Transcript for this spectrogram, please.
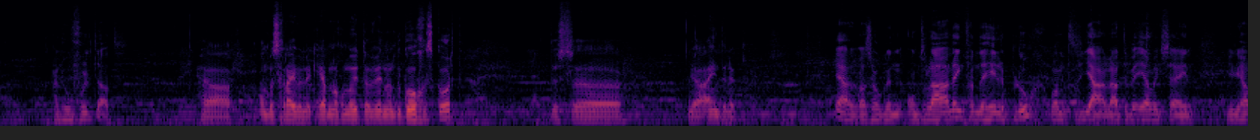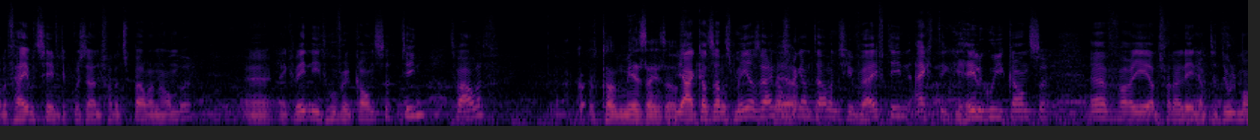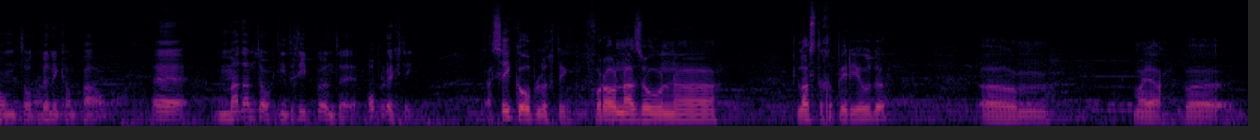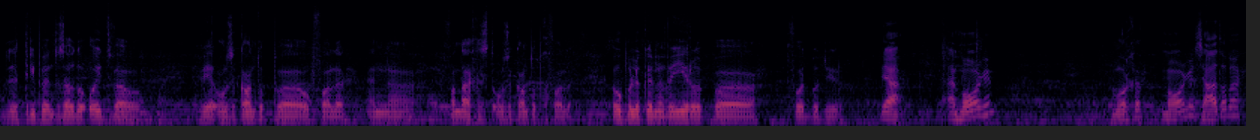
En hoe voelt dat? Ja, onbeschrijfelijk. Ik heb nog nooit een winnende goal gescoord. Dus ja, eindelijk. Ja, dat was ook een ontlading van de hele ploeg. Want ja, laten we eerlijk zijn, jullie hadden 75% van het spel in handen. Uh, ik weet niet hoeveel kansen, 10, 12? Ja, het kan meer zijn zo. Ja, het kan zelfs meer zijn als ja. we gaan tellen, misschien 15. Echt hele goede kansen, uh, variërend van alleen op de doelman tot binnenkant paal. Uh, maar dan toch, die drie punten, opluchting. Ja, zeker opluchting. Vooral na zo'n lastige periode. Um, maar ja, we, de drie punten zouden ooit wel weer onze kant op uh, opvallen. En uh, vandaag is het onze kant opgevallen. Hopelijk kunnen we hierop uh, voortborduren. Ja, en morgen? Morgen? Morgen, zaterdag?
